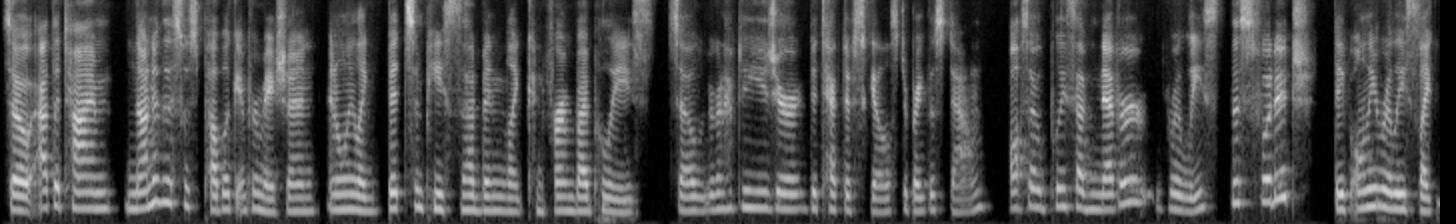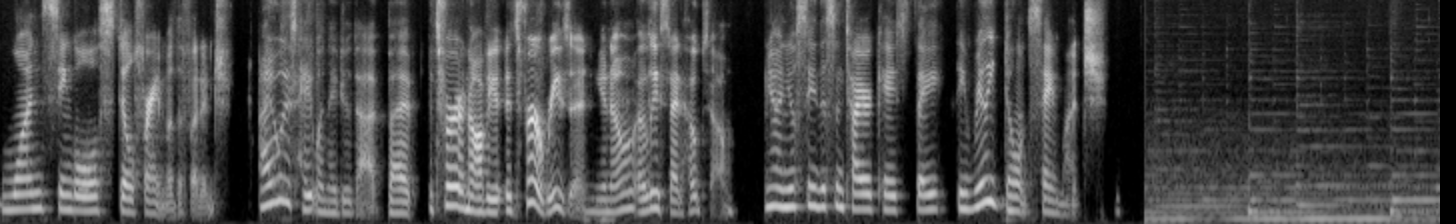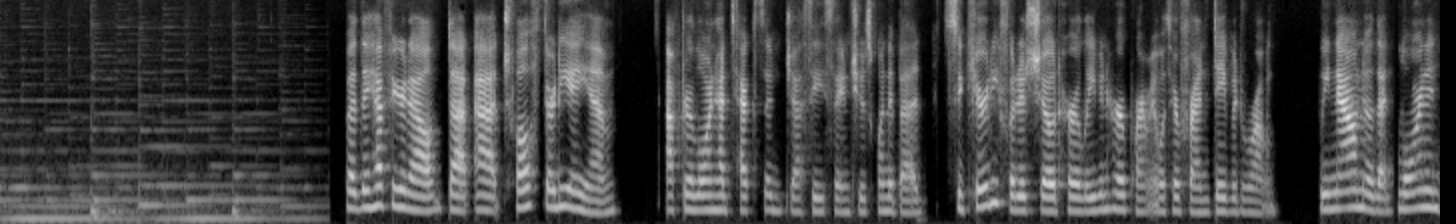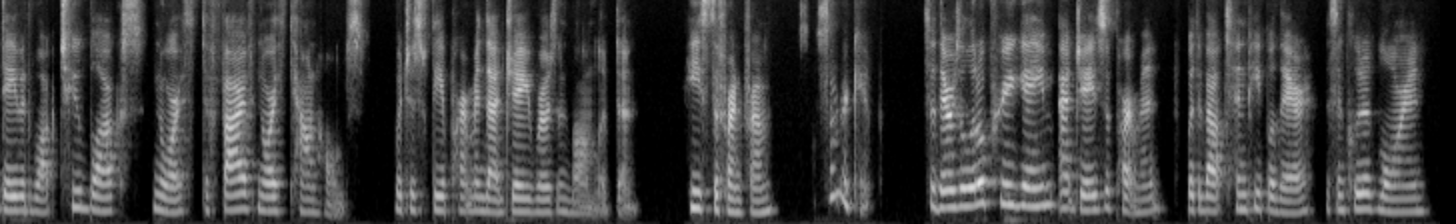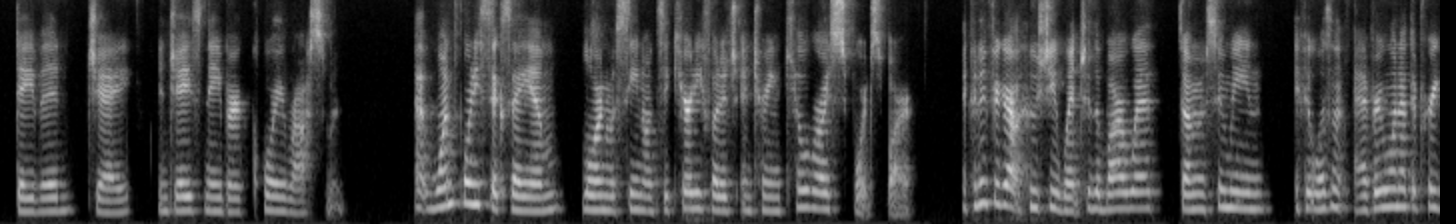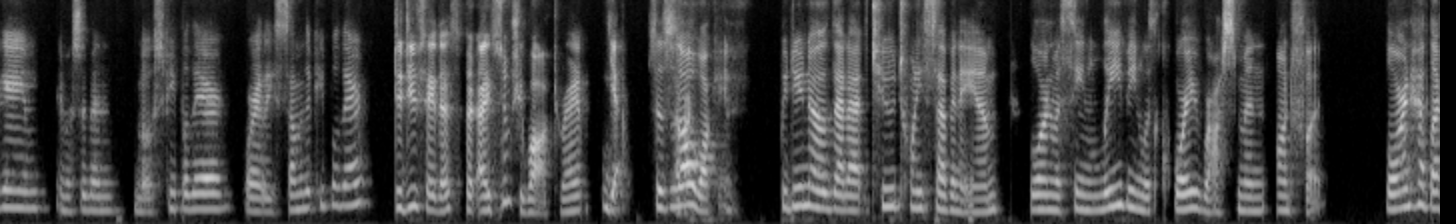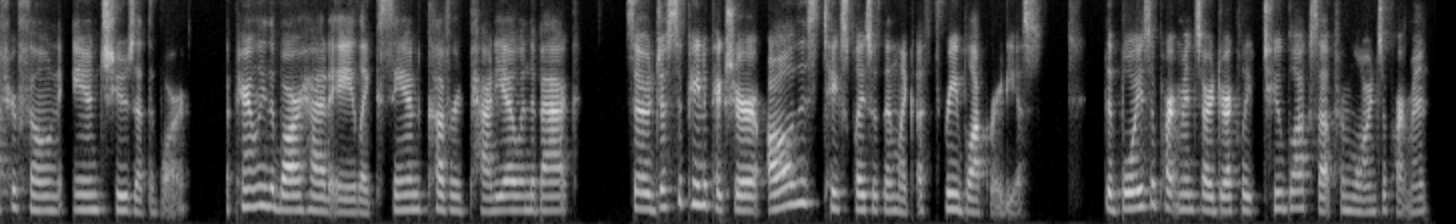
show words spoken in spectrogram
So at the time, none of this was public information, and only like bits and pieces had been like confirmed by police. So you're gonna have to use your detective skills to break this down. Also, police have never released this footage. They've only released like one single still frame of the footage. I always hate when they do that, but it's for an obvious it's for a reason, you know? At least I'd hope so. Yeah, and you'll see this entire case, they they really don't say much. But they have figured out that at 12:30 a.m., after Lauren had texted Jesse saying she was going to bed, security footage showed her leaving her apartment with her friend David Rohn. We now know that Lauren and David walked two blocks north to 5 North Townhomes, which is the apartment that Jay Rosenbaum lived in. He's the friend from summer camp. So there was a little pregame at Jay's apartment with about 10 people there. This included Lauren, David, Jay, and Jay's neighbor Corey Rossman. At 1:46 a.m., Lauren was seen on security footage entering Kilroy Sports Bar. I couldn't figure out who she went to the bar with, so I'm assuming if it wasn't everyone at the pregame, it must have been most people there, or at least some of the people there. Did you say this? But I assume she walked, right? Yeah. So this is okay. all walking. We do know that at 2:27 a.m., Lauren was seen leaving with Corey Rossman on foot. Lauren had left her phone and shoes at the bar. Apparently the bar had a like sand covered patio in the back so, just to paint a picture, all of this takes place within like a three block radius. The boys' apartments are directly two blocks up from Lauren's apartment,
